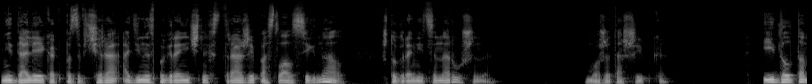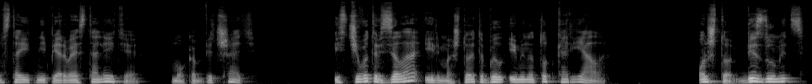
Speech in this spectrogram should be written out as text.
Не далее, как позавчера, один из пограничных стражей послал сигнал, что граница нарушена. Может, ошибка? Идол там стоит не первое столетие, мог обветшать. Из чего ты взяла, Ильма, что это был именно тот Карьяла? Он что, безумец?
